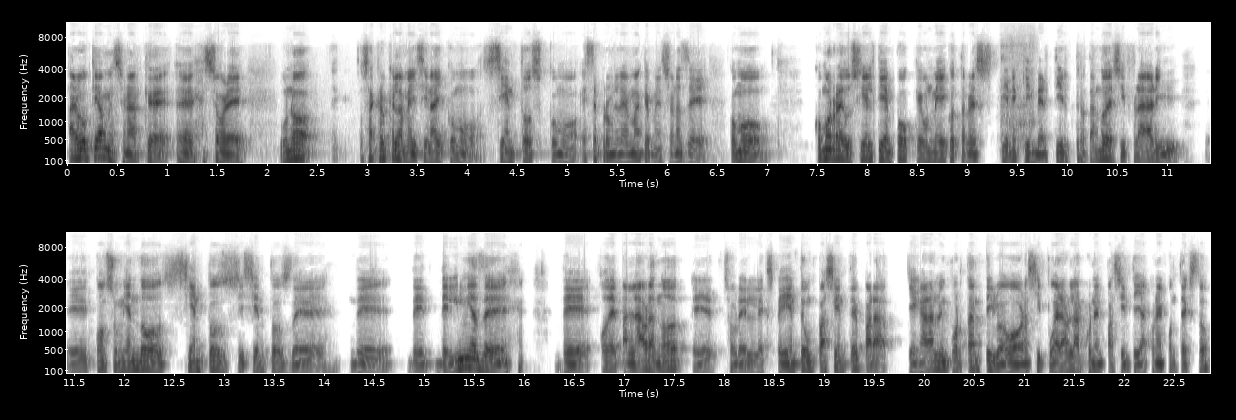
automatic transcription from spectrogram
Algo que iba a mencionar que eh, sobre uno, o sea, creo que en la medicina hay como cientos, como este problema que mencionas de cómo cómo reducir el tiempo que un médico tal vez tiene que invertir tratando de cifrar y eh, consumiendo cientos y cientos de, líneas de, o de palabras ¿no? Eh, sobre el expediente de un paciente para llegar a lo importante y luego ahora sí poder hablar con el paciente ya con el contexto.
